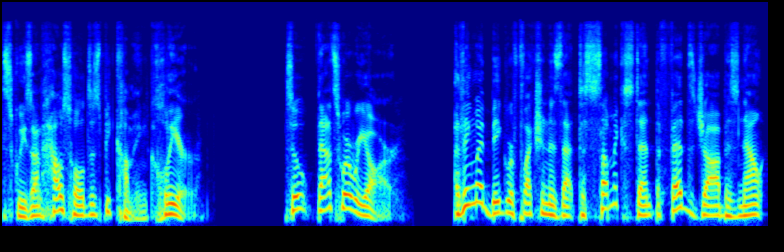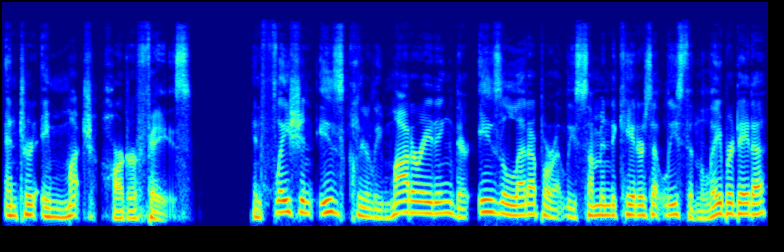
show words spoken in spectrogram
The squeeze on households is becoming clear. So that's where we are. I think my big reflection is that to some extent, the Fed's job has now entered a much harder phase. Inflation is clearly moderating, there is a let up, or at least some indicators, at least in the labor data,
